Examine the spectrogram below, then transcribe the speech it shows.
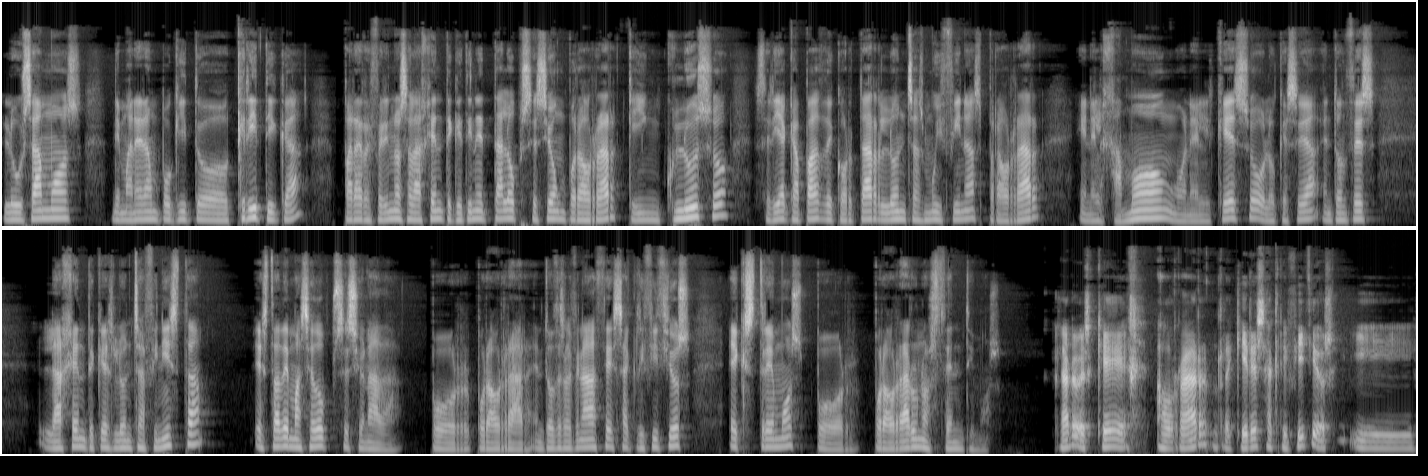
lo usamos de manera un poquito crítica para referirnos a la gente que tiene tal obsesión por ahorrar que incluso sería capaz de cortar lonchas muy finas para ahorrar en el jamón o en el queso o lo que sea. Entonces, la gente que es loncha finista está demasiado obsesionada por, por ahorrar. Entonces, al final hace sacrificios extremos por, por ahorrar unos céntimos. Claro, es que ahorrar requiere sacrificios y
